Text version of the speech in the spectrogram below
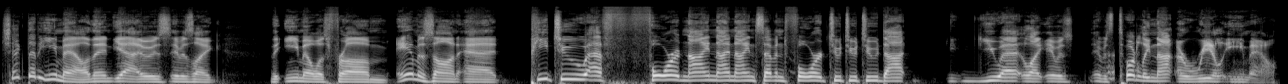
"Check that email." And then yeah, it was it was like the email was from Amazon at P2F four nine nine nine seven four two two two dot us like it was it was totally not a real email.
